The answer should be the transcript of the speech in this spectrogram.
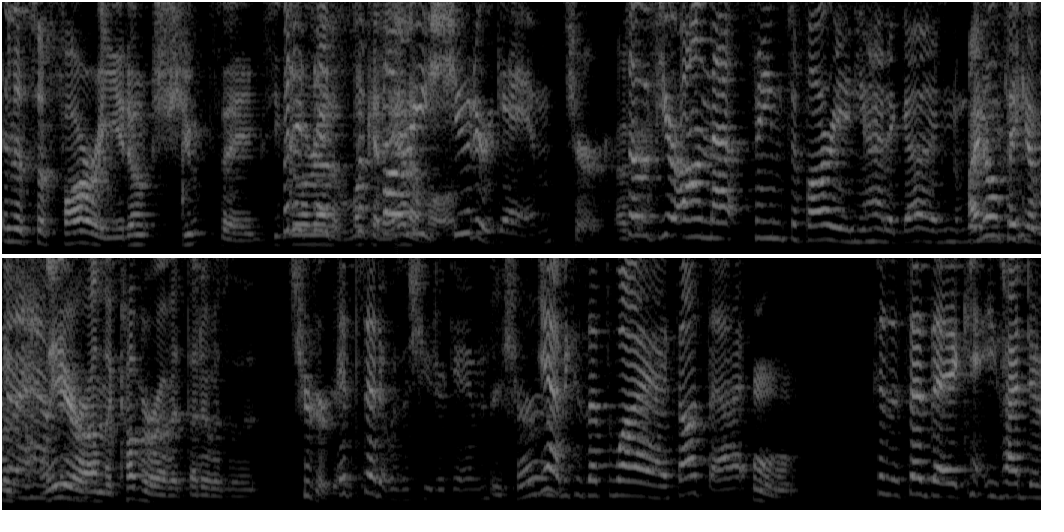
in a safari, you don't shoot things. You But go it's around a and look at safari animals. shooter game. Sure. So if you're on that same safari and you had a gun, what I do don't you think it was clear happen? on the cover of it that it was a shooter game. It said it was a shooter game. Are you sure? Yeah, because that's why I thought that. Hmm. Because it said that it can't. You had to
